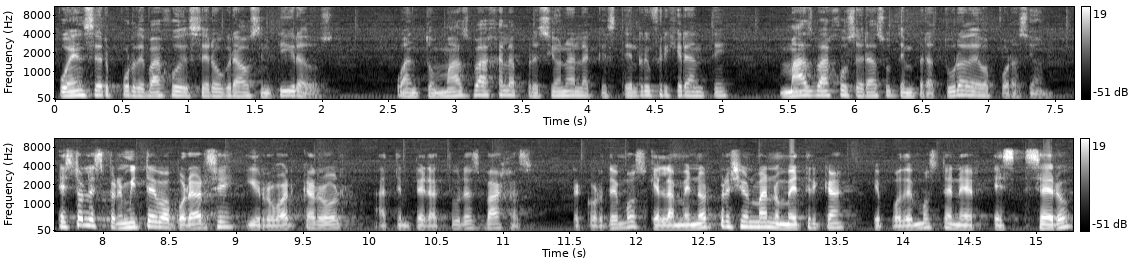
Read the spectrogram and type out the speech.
pueden ser por debajo de 0 grados centígrados. Cuanto más baja la presión a la que esté el refrigerante, más bajo será su temperatura de evaporación. Esto les permite evaporarse y robar calor a temperaturas bajas. Recordemos que la menor presión manométrica que podemos tener es cero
